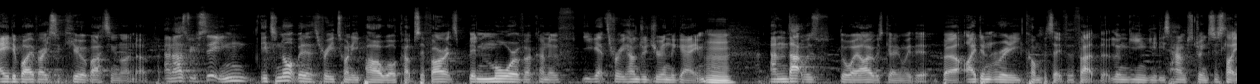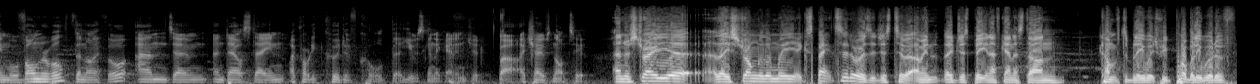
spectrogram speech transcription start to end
aided by a very secure batting lineup. And as we've seen, it's not been a 320 par World Cup so far. It's been more of a kind of you get 300 during the game. Mm. And that was the way I was going with it. But I didn't really compensate for the fact that Lungi Ngidi's hamstrings are slightly more vulnerable than I thought. And um, and Dale Steyn, I probably could have called that he was going to get injured, but I chose not to. and Australia are they stronger than we expected, or is it just too? I mean, they've just beaten Afghanistan comfortably, which we probably would have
